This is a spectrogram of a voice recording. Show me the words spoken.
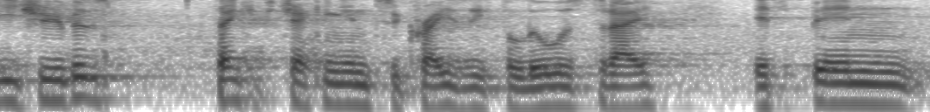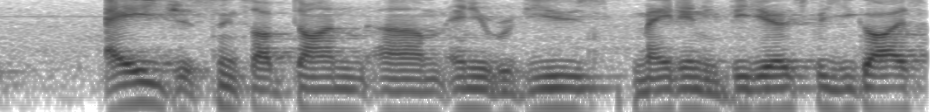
YouTubers, thank you for checking into Crazy for Lures today. It's been ages since I've done um, any reviews, made any videos for you guys.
